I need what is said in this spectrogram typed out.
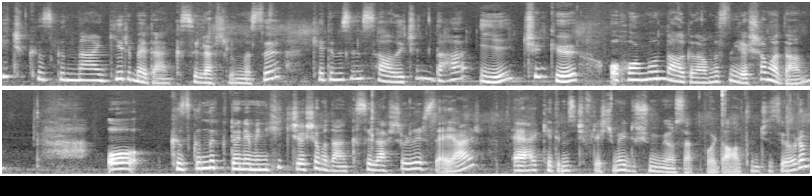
hiç kızgınlığa girmeden kısırlaştırılması kedimizin sağlığı için daha iyi. Çünkü o hormon dalgalanmasını yaşamadan o kızgınlık dönemini hiç yaşamadan kısırlaştırılırsa eğer eğer kedimiz çiftleşmeyi düşünmüyorsak bu arada altını çiziyorum.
